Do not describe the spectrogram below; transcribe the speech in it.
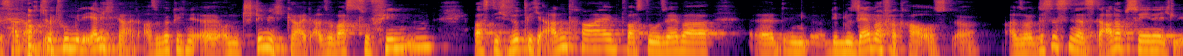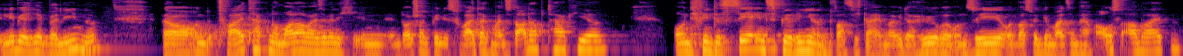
es hat auch zu tun mit Ehrlichkeit, also wirklich äh, und Stimmigkeit, also was zu finden, was dich wirklich antreibt, was du selber, äh, dem, dem du selber vertraust. Ja. Also das ist in der Startup-Szene, ich lebe ja hier in Berlin, ne? und Freitag normalerweise, wenn ich in, in Deutschland bin, ist Freitag mein Startup-Tag hier. Und ich finde es sehr inspirierend, was ich da immer wieder höre und sehe und was wir gemeinsam herausarbeiten.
